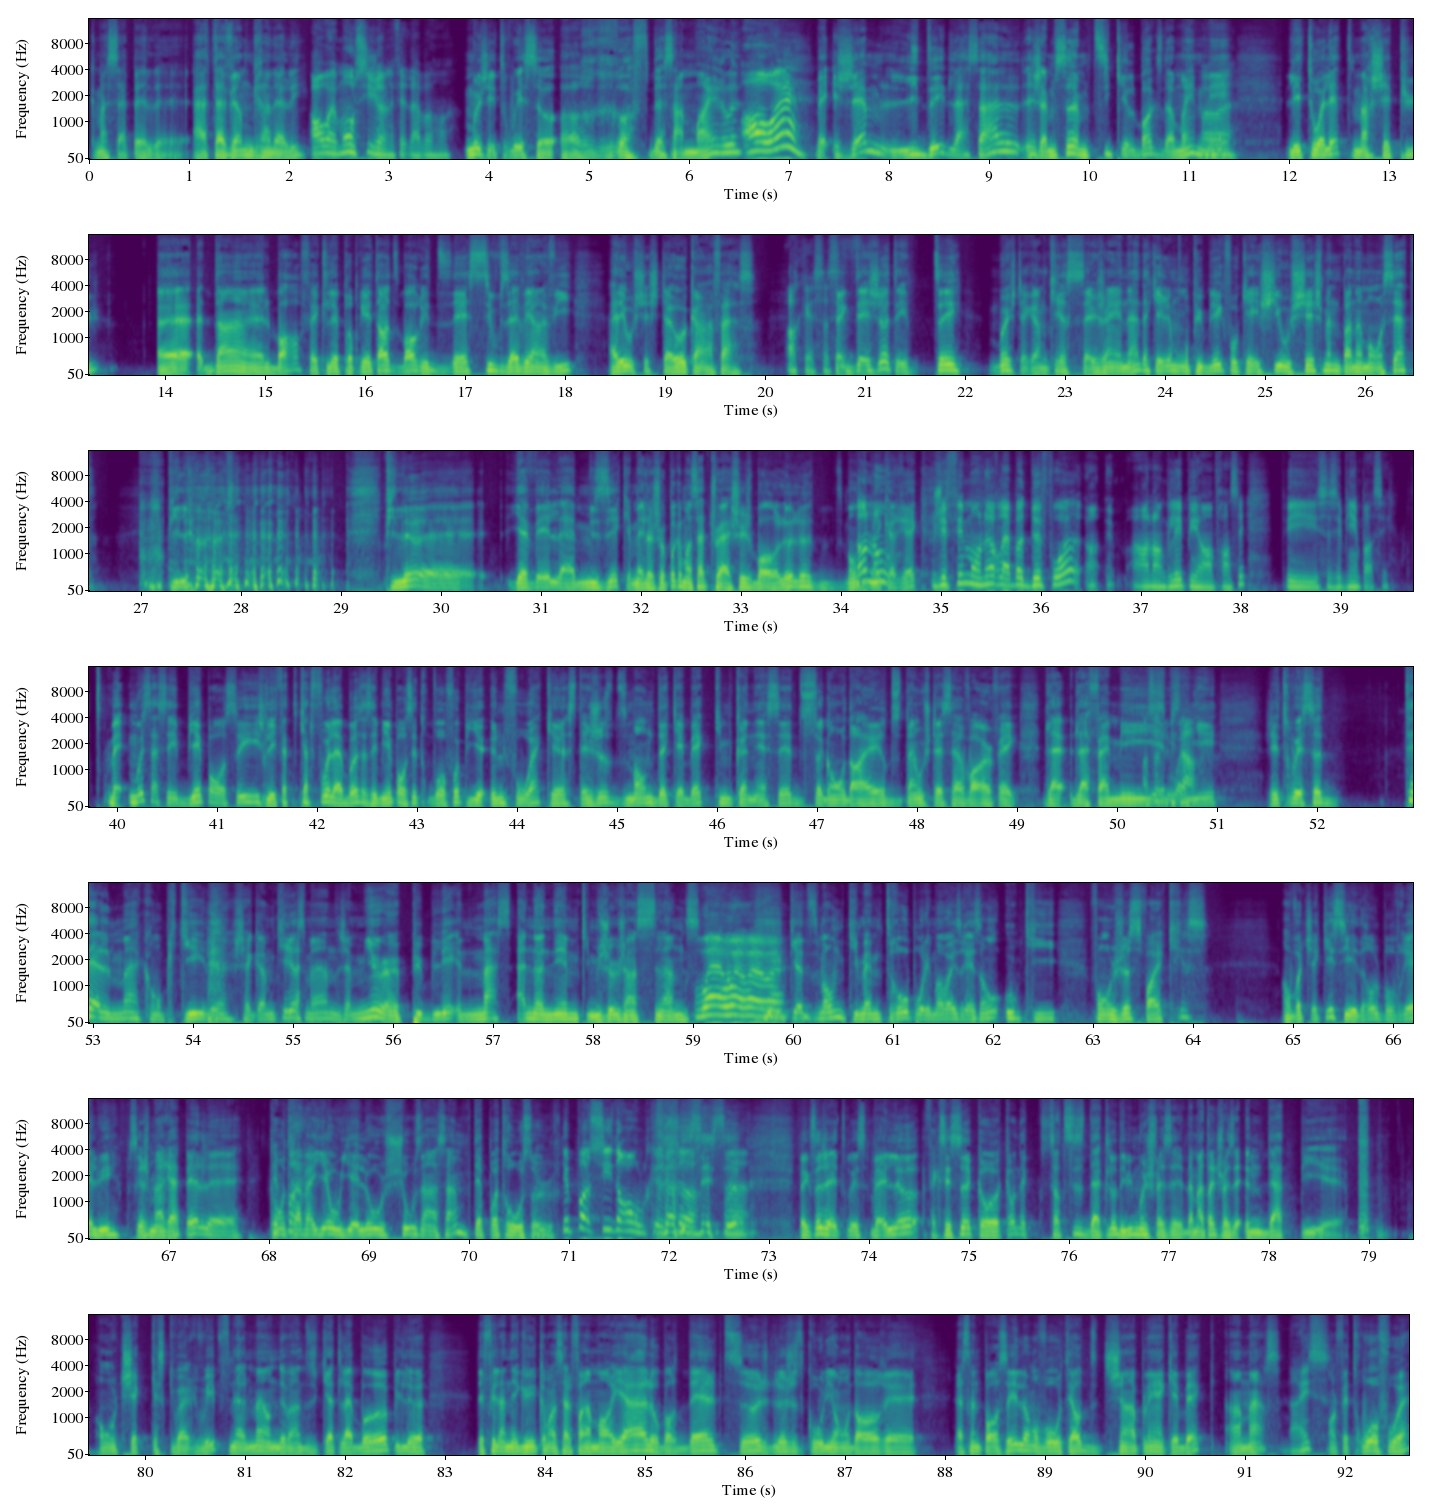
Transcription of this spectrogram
comment ça s'appelle À la Taverne Grande Allée. Ah ouais, moi aussi j'en ai fait là-bas. ouais. Moi, j'ai trouvé ça rough de sa mère, là. Ah ouais? Ben, j'aime l'idée de la salle. J'aime ça, un petit killbox de même, mais les toilettes marchaient plus euh, dans le bar. Fait que le propriétaire du bar, il disait si vous avez envie, allez au Shish Taouk en face. OK, ça Fait que déjà, t'es. Tu sais, moi, j'étais comme Chris, c'est gênant d'acquérir mon public. Faut qu'il chie au chiche, man, pendant mon set. Puis là. Puis là, euh, il y avait la musique, mais là, je vais pas commencer à trasher ce bar-là, là, du monde Non, bien non, correct. j'ai fait mon heure là-bas deux fois, en, en anglais puis en français, puis ça s'est bien passé. Mais moi, ça s'est bien passé. Je l'ai fait quatre fois là-bas. Ça s'est bien passé trois fois. Puis il y a une fois que c'était juste du monde de Québec qui me connaissait, du secondaire, du temps où j'étais serveur, fait de la, de la famille Ah, ça, éloignée. J'ai trouvé ça tellement compliqué. là. J'étais comme Chris, man. J'aime mieux un public, une masse anonyme qui me juge en silence. Ouais, ouais, ouais, ouais. que du monde qui m'aime trop pour les mauvaises raisons ou qui font juste faire Chris. On va checker s'il est drôle pour vrai, lui. Parce que je me rappelle euh, qu'on pas- travaillait au Yellow Shoes ensemble, t'es pas trop sûr. T'es pas si drôle que ça. c'est ça. Ouais. Fait que ça, j'avais trouvé ça. Ben là, fait que c'est ça, quand, quand on a sorti cette date-là, au début, moi, je faisais, dans ma tête, je faisais une date, puis euh, on check qu'est-ce qui va arriver. Puis finalement, on a vendu 4 là-bas, puis là, de fil en aiguille, commencé à le faire à Montréal, au bordel, puis tout ça. Là, jusqu'au Lion d'Or euh, la semaine passée. Là, on va au théâtre du Champlain à Québec, en mars. Nice. On le fait trois fois.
